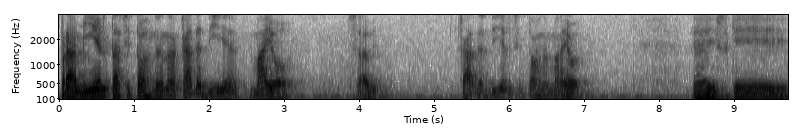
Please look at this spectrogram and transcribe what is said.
para mim ele está se tornando a cada dia maior, sabe? cada dia ele se torna maior. É isso que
